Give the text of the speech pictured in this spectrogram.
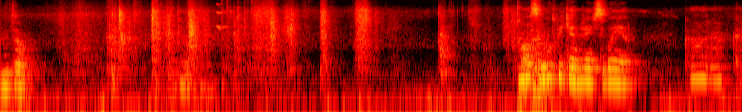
Então. Nossa, aí. muito pequeno, gente, esse banheiro. Caraca.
